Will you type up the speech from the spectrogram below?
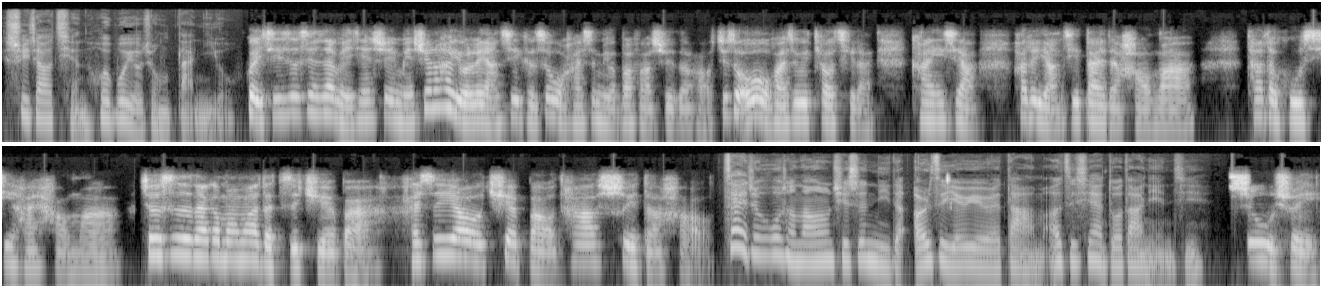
睡觉前会不会有这种担忧？会，其实现在每天睡眠虽然他有了氧气，可是我还是没有办法睡得好。就是偶尔我还是会跳起来看一下他的氧气带的好吗？他的呼吸还好吗？就是那个妈妈的直觉吧，还是要确保他睡得好。在这个过程当中，其实你的儿子也越来越大嘛。儿子现在多大年纪？十五岁。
